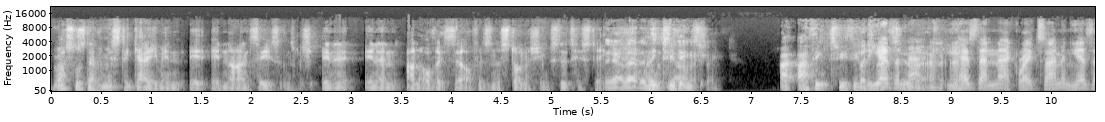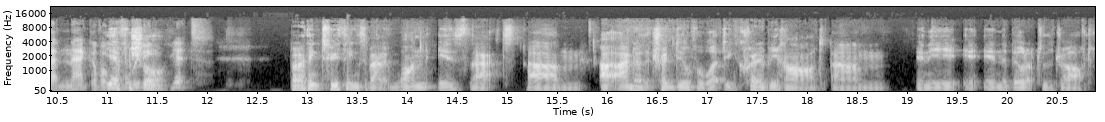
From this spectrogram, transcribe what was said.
Russell's never missed a game in in, in nine seasons, which in in and of itself is an astonishing statistic. yeah, that is I think two things. astonishing. I, I think two things. but he about has a knack. and- he has that knack, right, Simon? He has that knack of Yeah, for avoiding sure. hits. But I think two things about it. One is that um, I, I know that Trent Dilfer worked incredibly hard um, in the in the build up to the draft.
